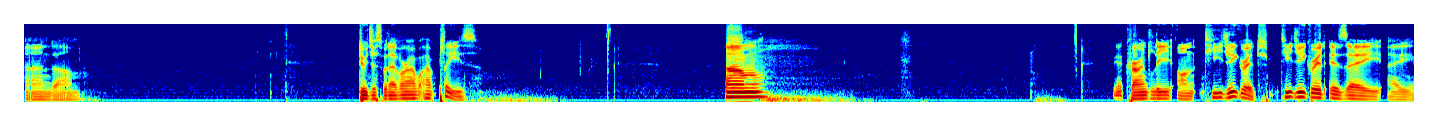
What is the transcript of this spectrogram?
And um, do just whatever I, I please. Um, We are currently on TG Grid. TG Grid is a a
